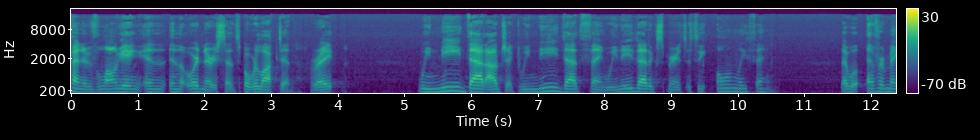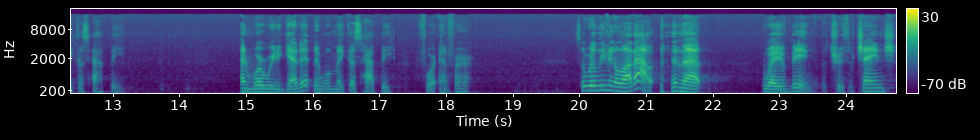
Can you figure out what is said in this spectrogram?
kind of longing in, in the ordinary sense, but we're locked in, right? We need that object. We need that thing. We need that experience. It's the only thing that will ever make us happy. And were we to get it, it will make us happy forever. So we're leaving a lot out in that way of being the truth of change,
